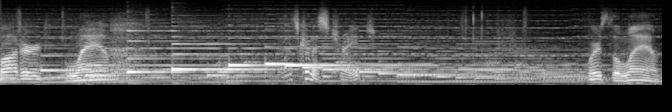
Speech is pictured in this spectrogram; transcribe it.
slaughtered lamb. That's kind of strange. Where's the lamb?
